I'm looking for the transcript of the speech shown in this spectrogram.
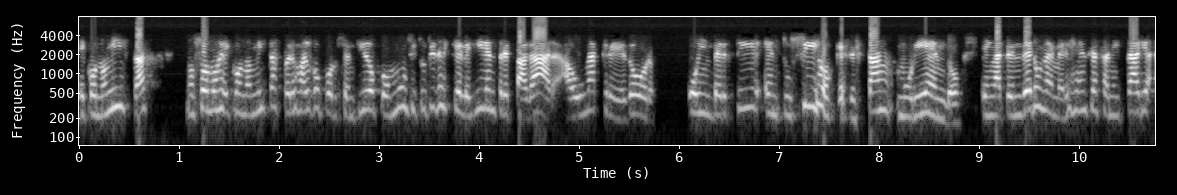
economistas, no somos economistas, pero es algo por sentido común. Si tú tienes que elegir entre pagar a un acreedor o invertir en tus hijos que se están muriendo, en atender una emergencia sanitaria,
